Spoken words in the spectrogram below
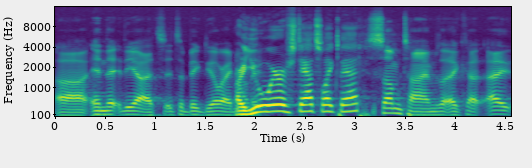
uh, and the, yeah, it's it's a big deal right now. Are you aware of stats like that? sometimes like I, I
